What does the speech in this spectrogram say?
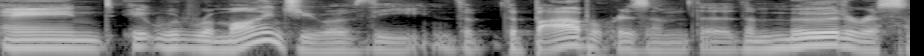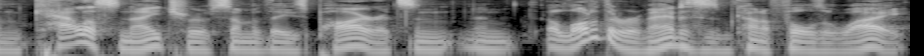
and it would remind you of the, the, the, barbarism, the, the murderous and callous nature of some of these pirates, and, and a lot of the romanticism kind of falls away.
